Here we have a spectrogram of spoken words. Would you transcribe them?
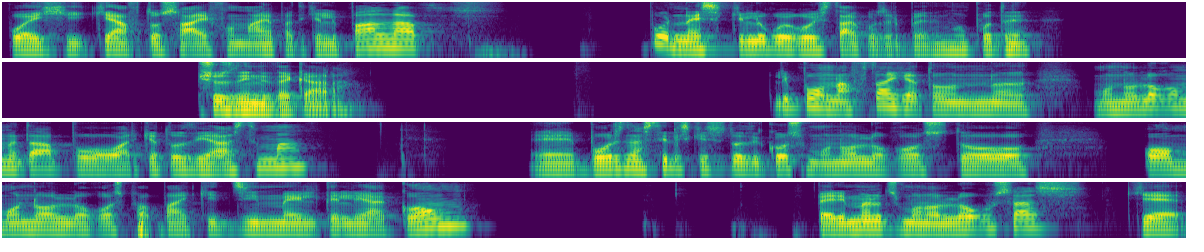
που έχει και αυτός iPhone, iPad κλπ. Αλλά Μπορεί να είσαι και λίγο εγωιστάκος, ρε παιδί μου, οπότε ποιος δίνει δεκάρα. Λοιπόν, αυτά για τον ε, μονολόγο μετά από αρκετό διάστημα. Ε, μπορείς να στείλεις και εσύ το δικό σου μονόλογο στο ο μονόλογος gmail.com Περιμένω τους μονολόγους σας και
